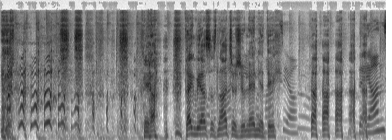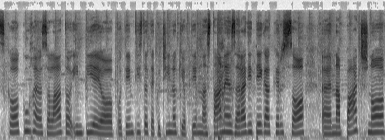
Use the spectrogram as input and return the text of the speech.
Ja, tako bi jaz označil življenje teh. Dejansko kuhajo solato in pijejo potem tisto tekočino, ki ob tem nastane, zaradi tega, ker so eh, napačno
